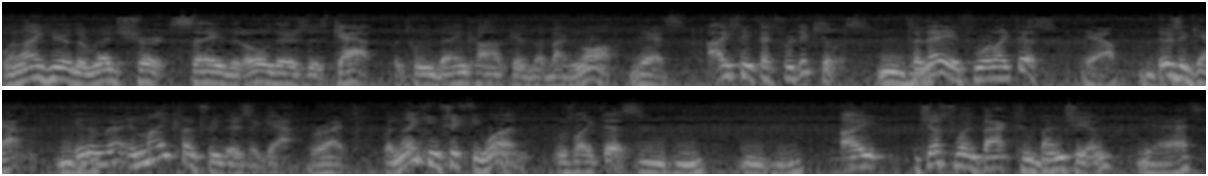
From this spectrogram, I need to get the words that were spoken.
when I hear the red shirts say that, oh, there's this gap between Bangkok and the Bangkok, yes I think that's ridiculous. Today, it's more like this. yeah There's a gap. In, Amer- in my country, there's a gap. right But 1961 was like this. Mm-hmm. I just went back to Banchiang. yes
